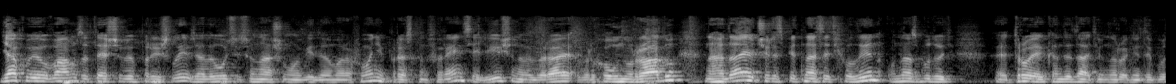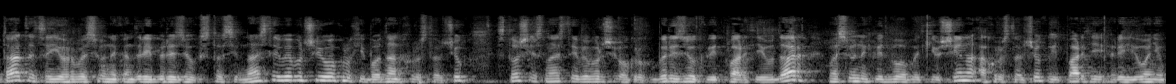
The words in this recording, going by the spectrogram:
Дякую вам за те, що ви прийшли, взяли участь у нашому відеомарафоні, прес-конференції. Львівщина вибирає Верховну Раду. Нагадаю, через 15 хвилин у нас будуть е, троє кандидатів в народні депутати. Це Ігор Васюник, Андрій Березюк, 117-й виборчий округ, і Богдан Хруставчук, 116-й виборчий округ. Березюк від партії Удар, Васюник від «Во Батьківщина, а Хруставчук від партії регіонів.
